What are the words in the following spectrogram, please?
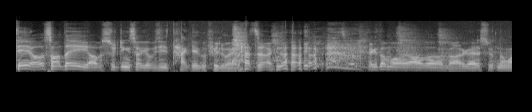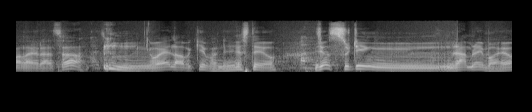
त्यही हो सधैँ अब सुटिङ सकेपछि थाकेको फिल भइरहेछ होइन? एकदम अब घर गएर सुत्नु मन लागिरहेछ। वेल अब के भन्ने यस्तै हो। जो सुटिङ राम्रै भयो।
